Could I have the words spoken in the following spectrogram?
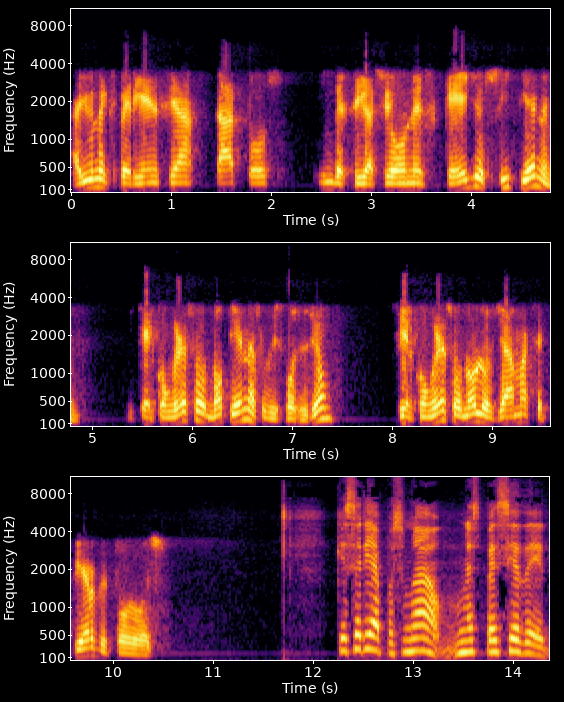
hay una experiencia, datos, investigaciones que ellos sí tienen y que el Congreso no tiene a su disposición. Si el Congreso no los llama, se pierde todo eso. ¿Qué sería? Pues una, una especie de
